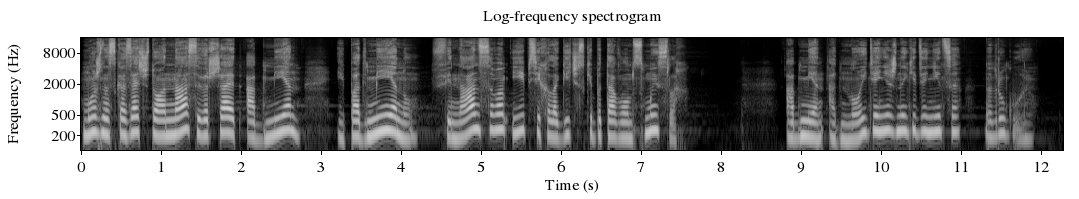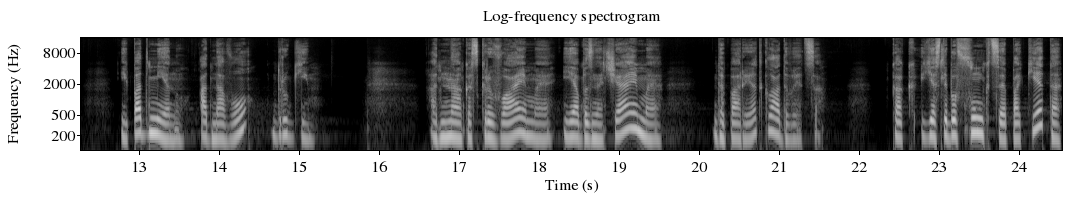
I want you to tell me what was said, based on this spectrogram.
Можно сказать, что она совершает обмен и подмену в финансовом и психологически-бытовом смыслах. Обмен одной денежной единицы на другую и подмену одного другим. Однако скрываемое и обозначаемое до поры откладывается – как если бы функция пакета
